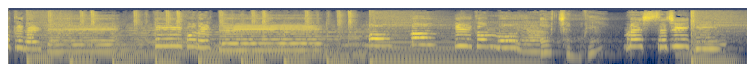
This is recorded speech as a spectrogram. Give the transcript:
야근할 때 피곤할 때 어, 어, 이건 뭐야 H&B 마사지기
